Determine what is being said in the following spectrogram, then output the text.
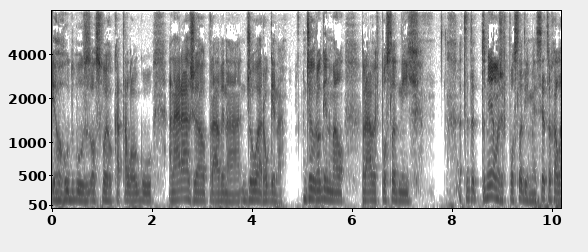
jeho hudbu zo svojho katalógu a narážal práve na Joea Rogena. Joe Rogan mal práve v posledných a teda to nie je len, že v posledných mesiacoch, ale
